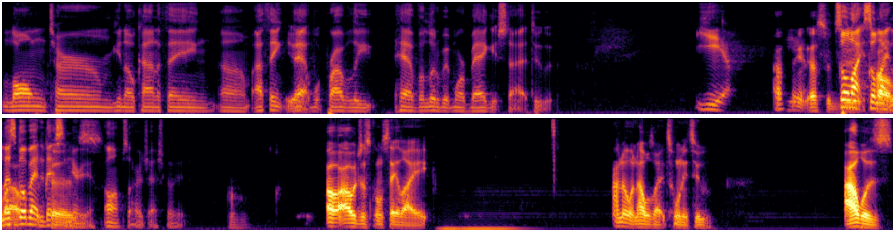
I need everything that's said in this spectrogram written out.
long term, you know, kind of thing. Um, I think Yeah. that would probably have a little bit more baggage tied to it. Yeah. I think Yeah. that's a So good like so like let's go back to that scenario. Oh, I'm sorry, Josh, go ahead. Oh, I was just gonna say like, I know when I was like 22, I was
